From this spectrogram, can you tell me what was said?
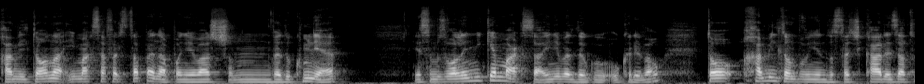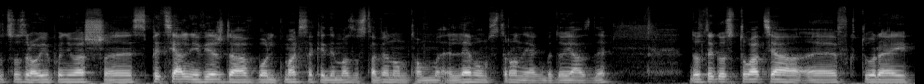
Hamiltona i Maxa Verstappena, ponieważ mm, według mnie, jestem zwolennikiem Maxa i nie będę go ukrywał, to Hamilton powinien dostać kary za to, co zrobił, ponieważ e, specjalnie wjeżdża w bolid Maxa, kiedy ma zostawioną tą lewą stronę jakby do jazdy. Do tego sytuacja, e, w której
